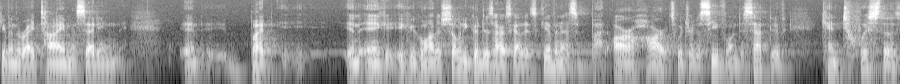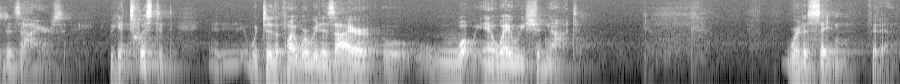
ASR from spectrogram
given the right time and setting. And, but and it, it could go on. There's so many good desires God has given us, but our hearts, which are deceitful and deceptive, can twist those desires. We get twisted uh, to the point where we desire what, in a way we should not. Where does Satan fit in?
